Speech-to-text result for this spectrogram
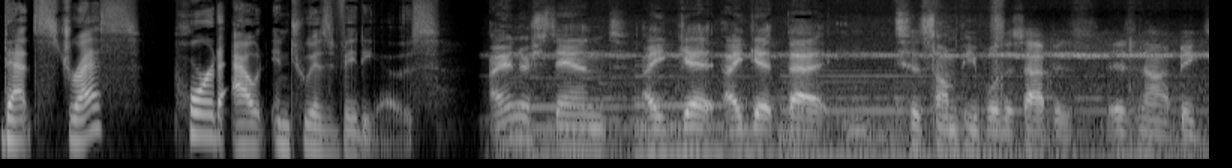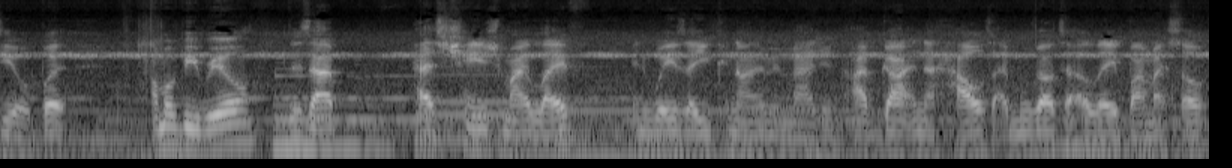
That stress poured out into his videos. I understand. I get. I get that. To some people, this app is is not a big deal. But I'm gonna be real. This app has changed my life in ways that you cannot even imagine. I've gotten a house. I moved out to LA by myself.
